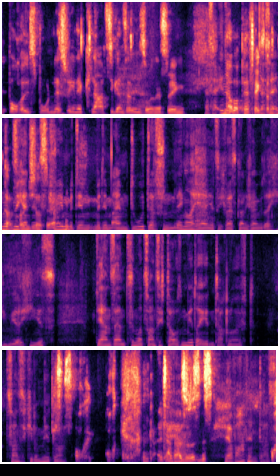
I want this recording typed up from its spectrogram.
Altbauholzboden, deswegen der knarzt die ganze Zeit ja, und so. Deswegen. Das erinnert, Aber perfekt. Das erinnert mich an den das, Stream ja. mit dem mit dem einem Dude, das schon länger her jetzt, ich weiß gar nicht mehr, wie er, wie er hieß, der in seinem Zimmer 20.000 Meter jeden Tag läuft. 20 Kilometer. Das ist auch, auch krank, Alter. also das ist. Wer war denn das? Boah,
